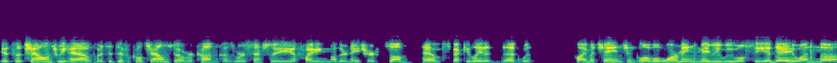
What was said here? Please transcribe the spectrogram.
it's a challenge we have, but it's a difficult challenge to overcome because we're essentially fighting Mother Nature. Some have speculated that with climate change and global warming, maybe we will see a day when uh,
